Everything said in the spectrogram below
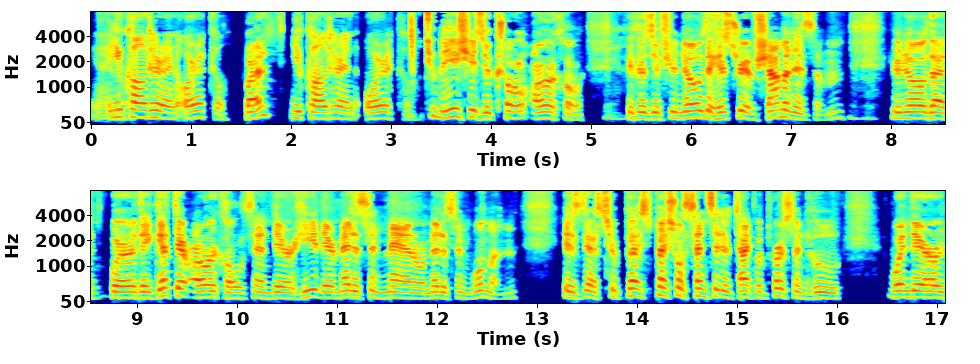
Yeah, you you know. called her an oracle. What? You called her an oracle. To me, she's a total oracle Yeah. Mm-hmm. because if you know the history of shamanism, you know that where they get their oracles and their he, their medicine man or medicine woman is that spe- special sensitive type of person who when they're a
